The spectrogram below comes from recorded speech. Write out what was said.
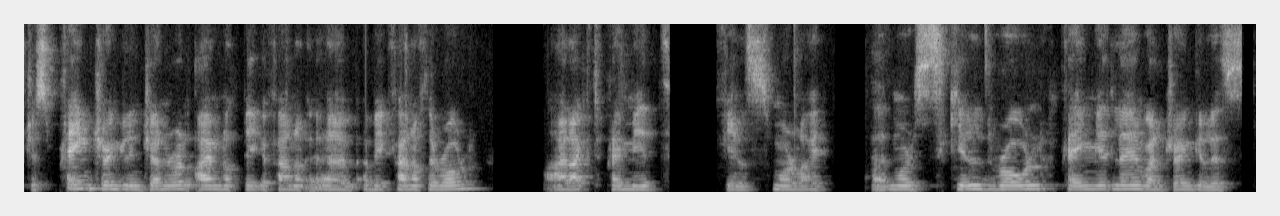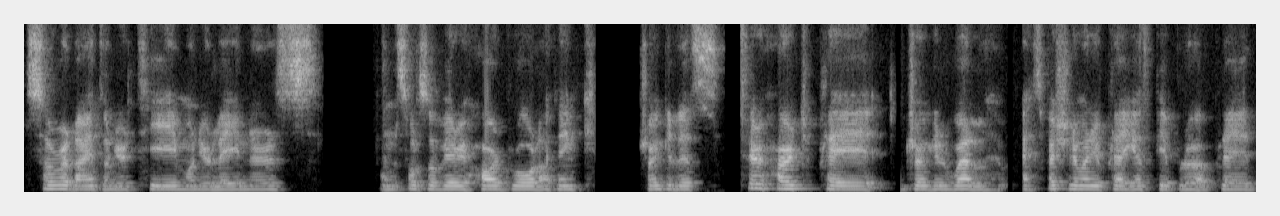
just playing jungle in general, I'm not big a fan of, uh, a big fan of the role. I like to play mid. Feels more like a more skilled role playing mid lane, while jungle is so reliant on your team, on your laners, and it's also a very hard role. I think jungle is it's very hard to play jungle well, especially when you play against people who have played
